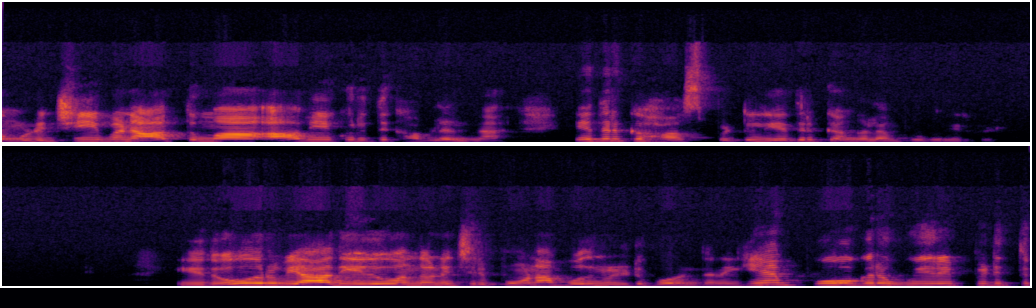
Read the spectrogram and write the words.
உங்களுடைய ஜீவன் ஆத்துமா ஆவியை குறித்து கவலை இல்லைன்னா எதற்கு ஹாஸ்பிட்டல் எதற்கு அங்கெல்லாம் போகிறீர்கள்? ஏதோ ஒரு வியாதி ஏதோ வந்தோடனே சரி போனா போதும் விட்டுட்டு போவேன் தானே ஏன் போகிற உயிரை பிடித்து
